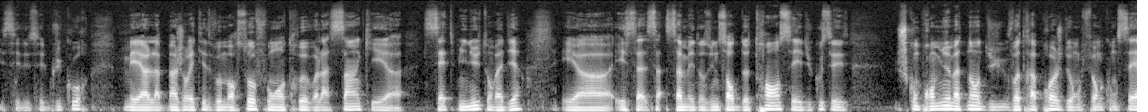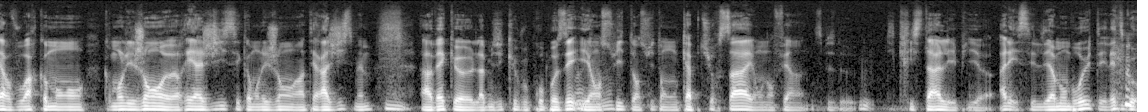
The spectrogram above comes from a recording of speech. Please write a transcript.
c'est c'est le plus court, mais euh, la majorité de vos morceaux font entre voilà, 5 et euh, 7 minutes, on va dire. Et, euh, et ça, ça, ça met dans une sorte de transe, et du coup, c'est. Je comprends mieux maintenant du, votre approche de on le fait en concert, voir comment, comment les gens euh, réagissent et comment les gens interagissent même Mm. avec euh, la musique que vous proposez. Et ensuite, ensuite, on capture ça et on en fait un espèce de petit cristal. Et puis, euh, allez, c'est le diamant brut et let's go.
